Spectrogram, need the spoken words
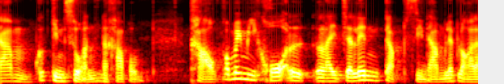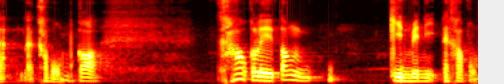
ดำก็กินสวนนะครับผมขาวก็ไม่มีโคอะไรจะเล่นกับสีดำเรียบร้อยแล้วนะครับผมก็ขาวก็เลยต้องกินเมนี้นะครับผม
